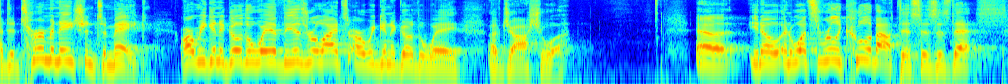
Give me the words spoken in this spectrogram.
a determination to make. Are we going to go the way of the Israelites? Are we going to go the way of Joshua? Uh, you know, and what's really cool about this is, is that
